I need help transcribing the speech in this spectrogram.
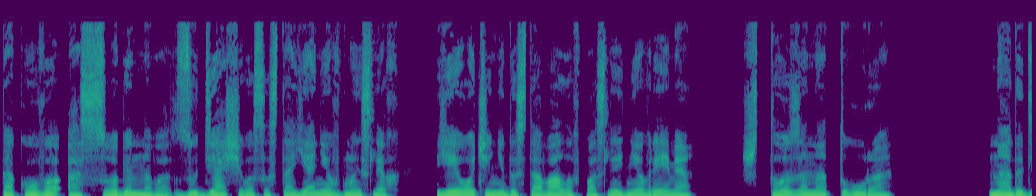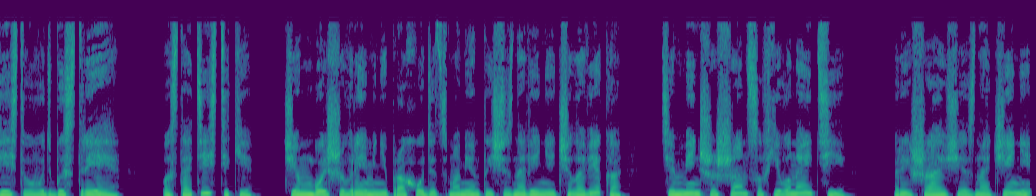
Такого особенного, зудящего состояния в мыслях ей очень недоставало в последнее время. Что за натура? Надо действовать быстрее. По статистике, чем больше времени проходит с момента исчезновения человека, тем меньше шансов его найти. Решающее значение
